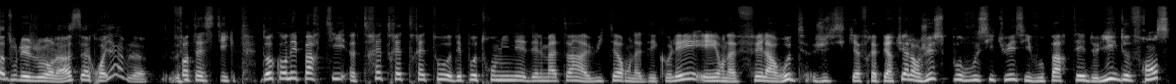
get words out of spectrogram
hein, tous les jours là, c'est incroyable. Fantastique. Donc on est parti euh, très très très tôt au dépôt Trombiné dès le matin à 8h on a décollé et on a fait la route jusqu'à Frépertuis. Alors juste pour vous situer si vous partez de l'île de France,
